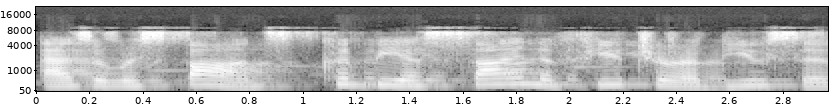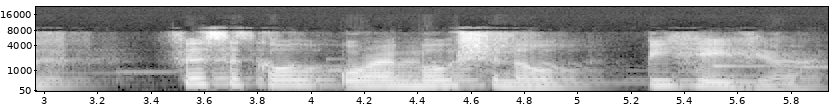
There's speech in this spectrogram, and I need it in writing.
as a response could be a sign of future abusive, physical or emotional behavior.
